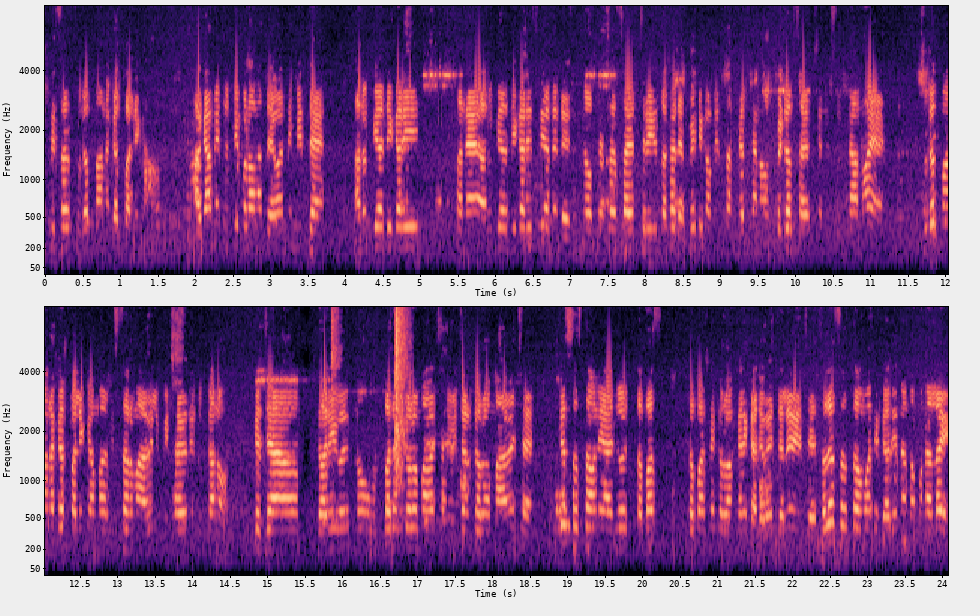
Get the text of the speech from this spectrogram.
officer, Surat મહાનગરપાલિકા. આગામી ચૂંટણીપણાના તહેવાર નિમિત્તે આરોગ્ય અધિકારી અને આરોગ્ય અધિકારી શ્રી અને ડેઝિગ્નેટ ઓફિસર સાહેબ શ્રી તથા ડેપ્યુટી કમિશનર હેલ્થ હોસ્પિટલ સાહેબ શ્રીની સૂચના અન્વયે સુરત મહાનગરપાલિકામાં વિસ્તારમાં આવેલી મીઠાઈઓની દુકાનો કે જ્યાં ગરીબનું ઉત્પાદન કરવામાં આવે છે અને વેચાણ કરવામાં આવે છે, તે સંસ્થાઓની આજે તપાસ તપાસણી કરવા અંગેની કાર્યવાહી ચાલી છે. સદર સંસ્થાઓમાંથી ગાડીના નમૂના લઈ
